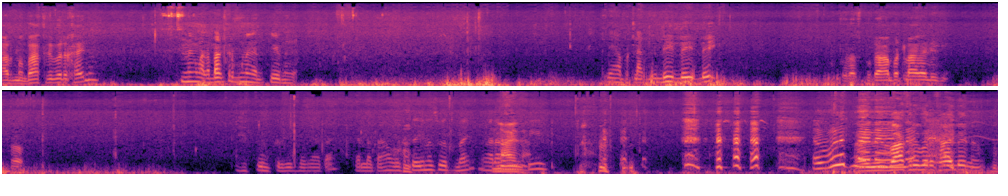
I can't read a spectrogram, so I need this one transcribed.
आज मग भाकरी बरं खाय ना नाही मला बाकर पण नाही ते नाही लय आंबट लागले लय लय लय तुला कुठं आंबट लागायली की हो. करते बघा आता. त्याला तर आवड सैनच होत नाही. मला नाही माहिती. बळत नाही ना भाकरी बरं खायले ना.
